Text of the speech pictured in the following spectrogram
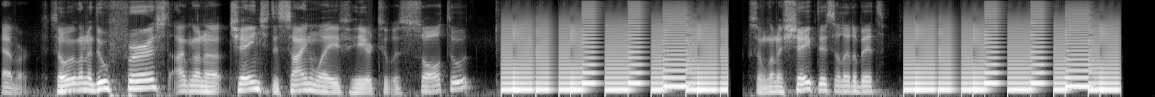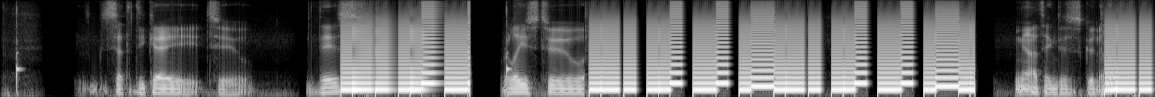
ever. So what we're gonna do first, I'm gonna change the sine wave here to a sawtooth. So I'm gonna shape this a little bit. Set the decay to this. Release to... Yeah, I think this is good enough.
